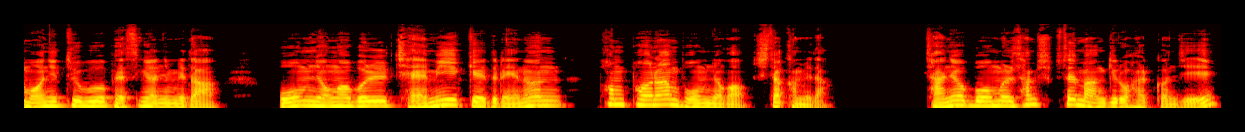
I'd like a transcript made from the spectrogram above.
머니튜브 배승현입니다. 보험 영업을 재미있게 드리는 펀펀한 보험 영업 시작합니다. 자녀 보험을 30세 만기로 할 건지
